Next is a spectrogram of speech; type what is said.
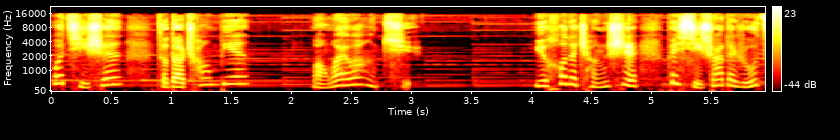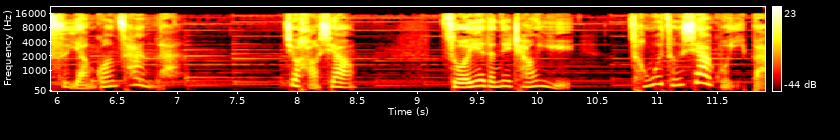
我起身走到窗边，往外望去，雨后的城市被洗刷的如此阳光灿烂，就好像昨夜的那场雨从未曾下过一般。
